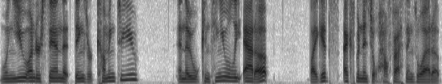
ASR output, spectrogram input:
When you understand that things are coming to you and they will continually add up, like it's exponential how fast things will add up.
